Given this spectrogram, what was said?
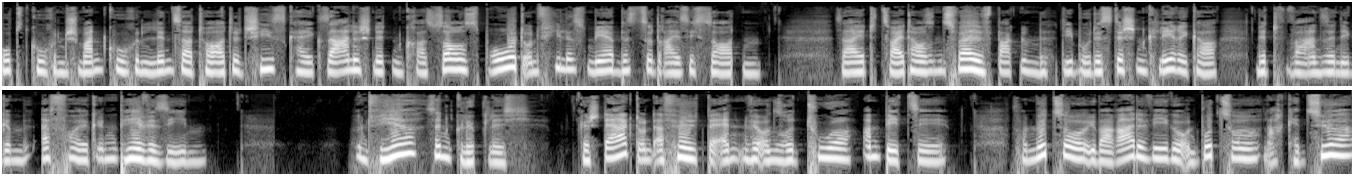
Obstkuchen, Schmandkuchen, Linzertorte, Cheesecake, Sahneschnitten, Croissants, Brot und vieles mehr bis zu 30 Sorten. Seit 2012 backen die buddhistischen Kleriker mit wahnsinnigem Erfolg in Pevesin. Und wir sind glücklich. Gestärkt und erfüllt beenden wir unsere Tour am BC. Von Mützow über Radewege und Butzow nach Kenzür,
